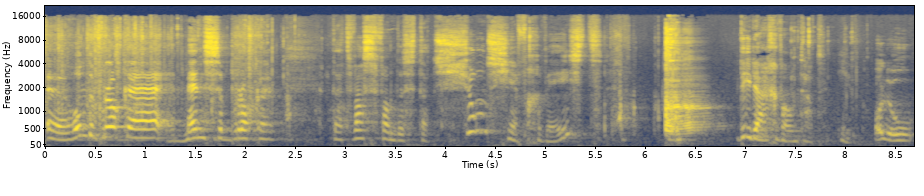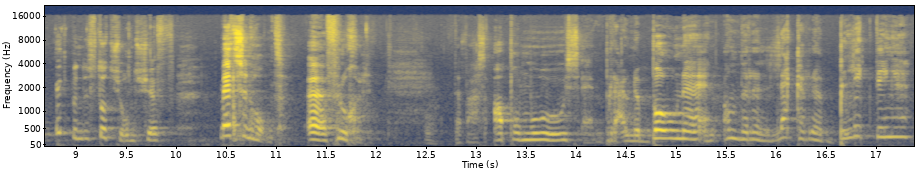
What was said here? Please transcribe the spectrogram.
Eh, hondenbrokken en mensenbrokken. Dat was van de stationschef geweest. Die daar gewoond had. Hier. Hallo, ik ben de stationschef. Met zijn hond. eh, vroeger. Er was appelmoes en bruine bonen en andere lekkere blikdingen.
